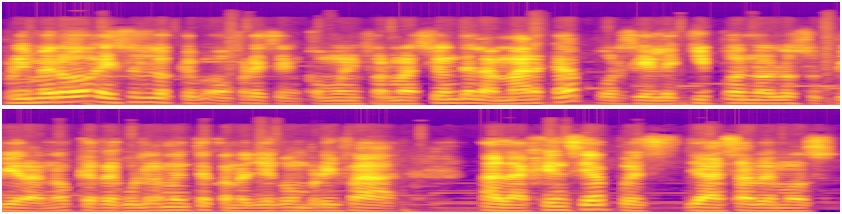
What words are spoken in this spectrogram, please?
primero, eso es lo que ofrecen, como información de la marca, por si el equipo no lo supiera, ¿no? Que regularmente cuando llega un brief a, a la agencia, pues ya sabemos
